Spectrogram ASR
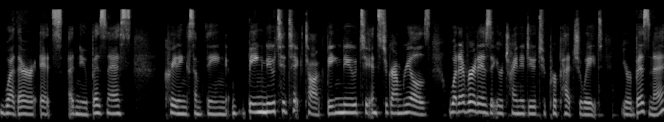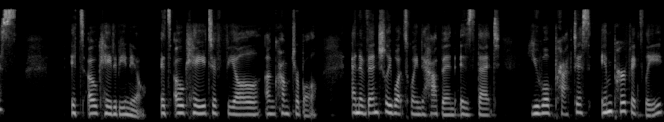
whether it's a new business creating something, being new to TikTok, being new to Instagram Reels, whatever it is that you're trying to do to perpetuate your business, it's okay to be new. It's okay to feel uncomfortable. And eventually, what's going to happen is that you will practice imperfectly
